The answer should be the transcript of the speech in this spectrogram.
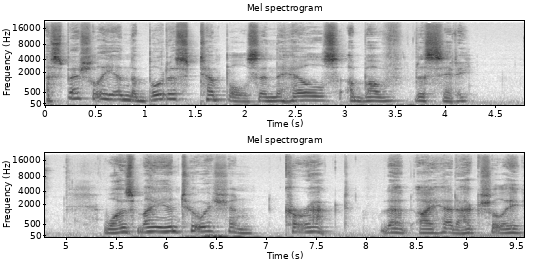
especially in the Buddhist temples in the hills above the city. Was my intuition correct that I had actually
